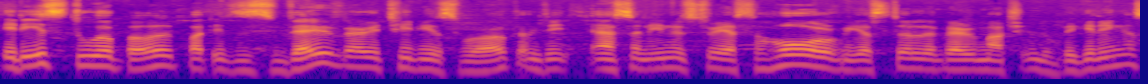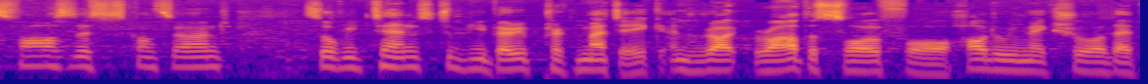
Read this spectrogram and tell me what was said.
It is doable, but it is very, very tedious work. And the, as an industry as a whole, we are still very much in the beginning as far as this is concerned. So we tend to be very pragmatic and ra- rather solve for how do we make sure that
